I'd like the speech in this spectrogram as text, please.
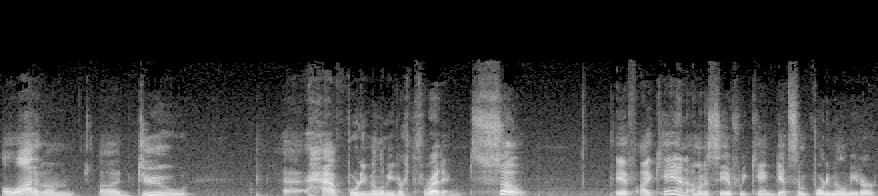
a lot of them uh, do uh, have 40 millimeter threading. So, if I can, I'm going to see if we can't get some 40 millimeter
